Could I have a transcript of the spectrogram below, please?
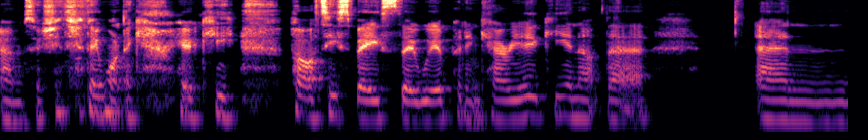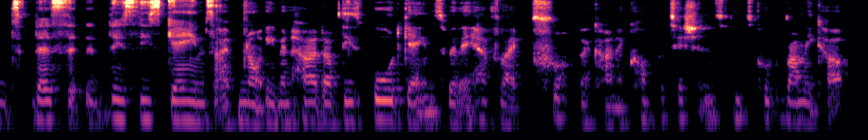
Um, so she, they want a karaoke party space, so we're putting karaoke in up there. And there's there's these games I've not even heard of. These board games where they have like proper kind of competitions. I think it's called Rummikub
